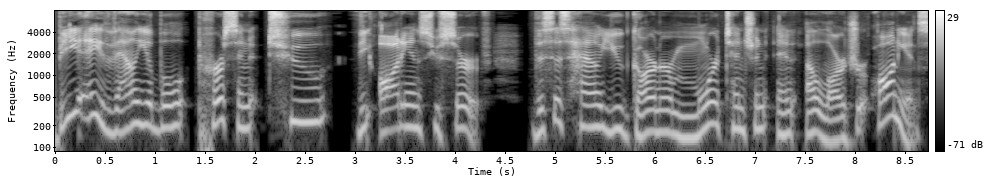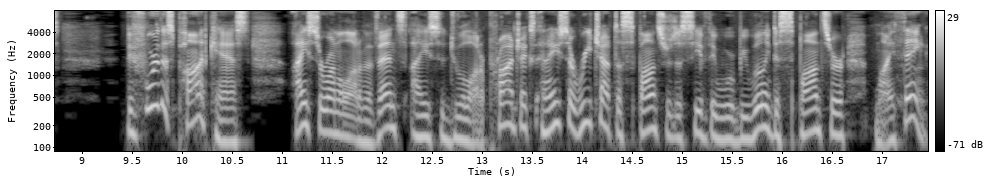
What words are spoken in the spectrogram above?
Be a valuable person to the audience you serve. This is how you garner more attention and a larger audience. Before this podcast, I used to run a lot of events. I used to do a lot of projects, and I used to reach out to sponsors to see if they would be willing to sponsor my thing.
